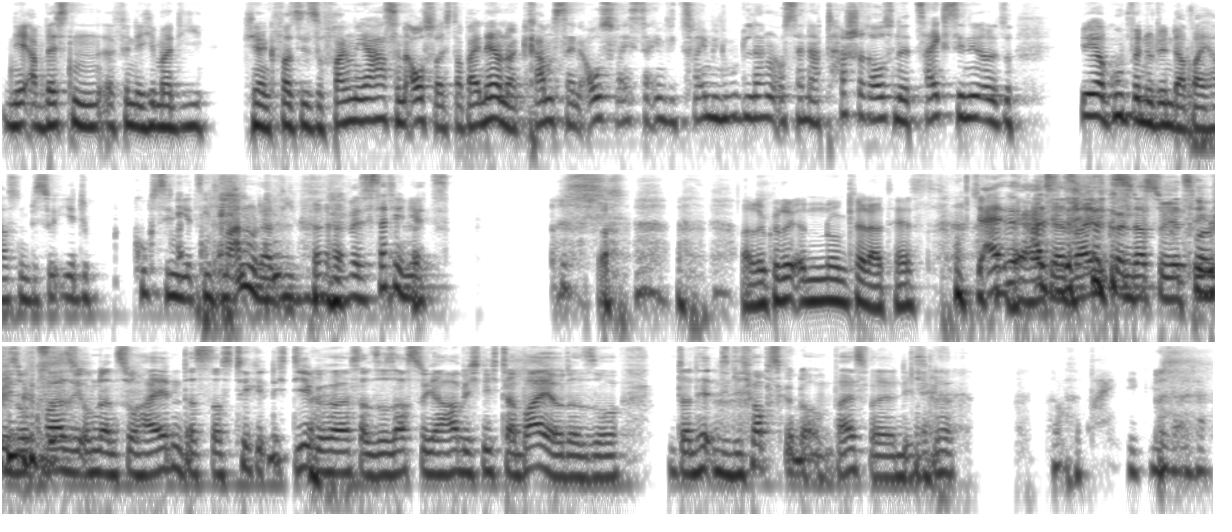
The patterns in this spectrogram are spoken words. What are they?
nee, am besten äh, finde ich immer die, die dann quasi so fragen, ja, hast du einen Ausweis dabei? Ne? Und dann kramst deinen Ausweis da irgendwie zwei Minuten lang aus deiner Tasche raus und dann zeigst du den und so, ja, gut, wenn du den dabei hast und bist so, ihr, du guckst den jetzt nicht mal an oder wie, was ist das denn jetzt? Also nur ein kleiner Test. Ja, Ja, hätte also, ja sein können, dass du jetzt irgendwie so quasi, um dann zu heiden, dass das Ticket nicht dir gehört, also sagst du, ja, habe ich nicht dabei oder so. Und dann hätten die dich hops genommen, weiß man ja nicht, ne? Oh, meine Güte, Alter.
